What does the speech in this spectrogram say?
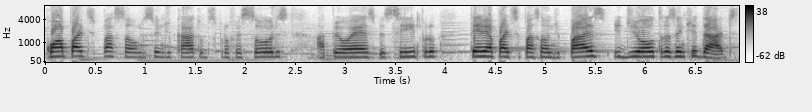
com a participação do Sindicato dos Professores, a POSP, Simpro, teve a participação de pais e de outras entidades.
